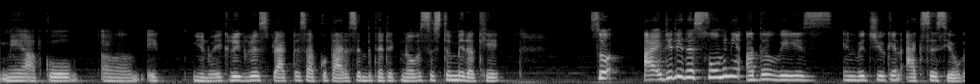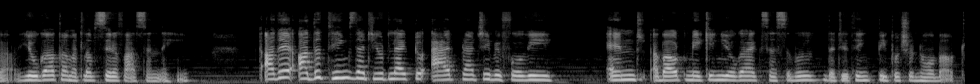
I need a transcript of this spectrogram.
में आपको uh, एक यू नो एक रिगरस प्रैक्टिस आपको पैरासिम्पथेटिक नर्वस सिस्टम में रखे। So ideally there so many other ways in which you can access yoga. Yoga ka matlab sirf asan nahi. Are there other things that you'd like to add, Prachi, before we end about making yoga accessible that you think people should know about?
